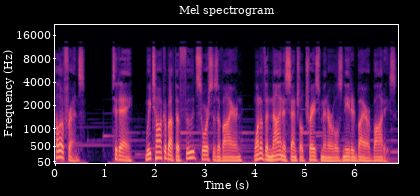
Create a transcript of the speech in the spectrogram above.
Hello friends. Today, we talk about the food sources of iron, one of the nine essential trace minerals needed by our bodies.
